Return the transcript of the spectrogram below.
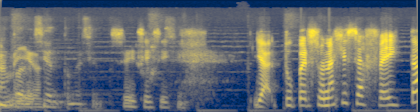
siento, me llega. siento, me siento. Sí, sí, sí. Sí. Ya, ¿tu personaje se afeita?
